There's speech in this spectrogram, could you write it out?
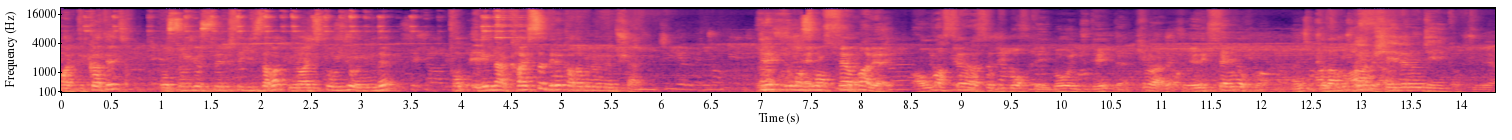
Bak dikkat et. Pozisyonu gösterirse izle bak. United oyuncu önünde. Top elinden kaysa direkt adamın önüne düşer. Direkt vurması mantıklı. sen var ya, Allah seversen bir bok değil, bir oyuncu değil de. Kim abi? Erik sen yok mu? Bence çok Adam iyi Abi şeyden önce iyi topçu ya.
